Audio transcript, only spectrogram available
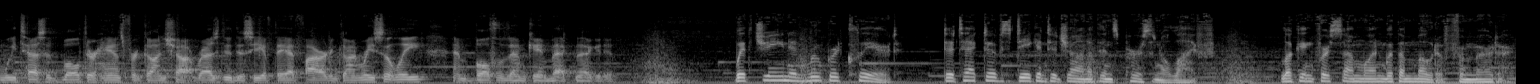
We tested both their hands for gunshot residue to see if they had fired a gun recently, and both of them came back negative. With Gene and Rupert cleared, detectives dig into Jonathan's personal life, looking for someone with a motive for murder.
